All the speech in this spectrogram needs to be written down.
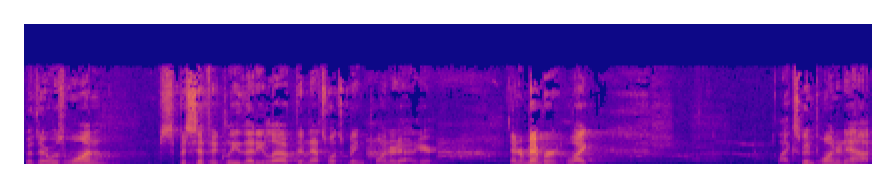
But there was one specifically that he loved, and that's what's being pointed out here. And remember, like like's been pointed out,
